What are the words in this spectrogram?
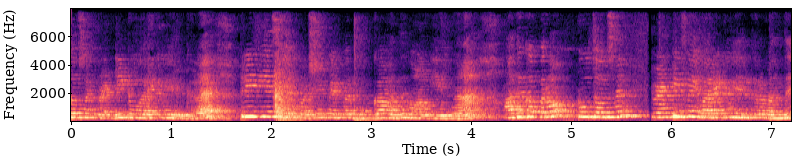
தௌசண்ட் டுவெண்ட்டி டூ வரைக்கும் இருக்கிற ப்ரீவியஸ் இயர் கொஷின் பேப்பர் புக்காக வந்து வாங்கியிருந்தேன். அதுக்கப்புறம் டூ தௌசண்ட் டுவெண்ட்டி வந்து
